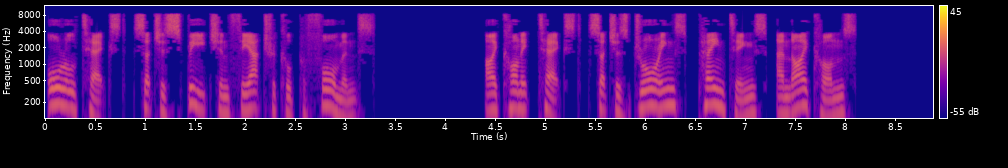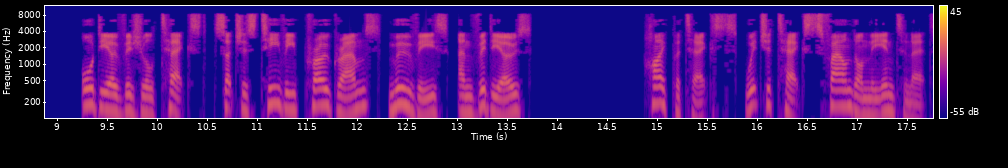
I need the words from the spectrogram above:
Oral text, such as speech and theatrical performance Iconic text, such as drawings, paintings, and icons Audiovisual text, such as TV programs, movies, and videos Hypertexts, which are texts found on the Internet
